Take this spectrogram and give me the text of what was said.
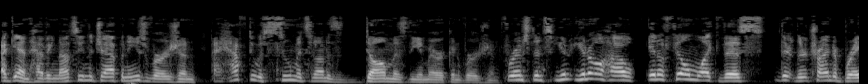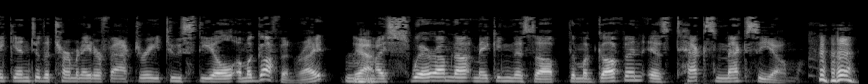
Again, having not seen the Japanese version, I have to assume it's not as dumb as the American version. For instance, you, you know how in a film like this, they're, they're trying to break into the Terminator factory to steal a MacGuffin, right? Yeah. I swear I'm not making this up. The MacGuffin is Tex-Mexium.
